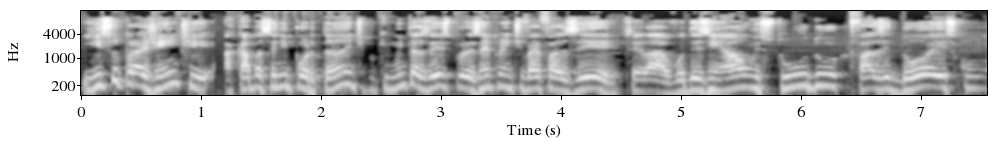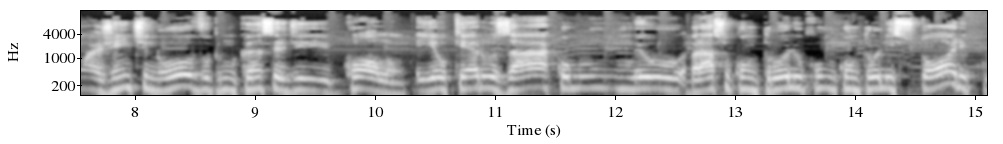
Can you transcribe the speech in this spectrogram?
E isso pra gente acaba sendo importante, porque muitas vezes, por exemplo, a gente vai fazer, sei lá, vou desenhar um estudo fase 2 com um agente novo para um câncer de cólon e eu quero usar como o meu braço controle com um controle histórico,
